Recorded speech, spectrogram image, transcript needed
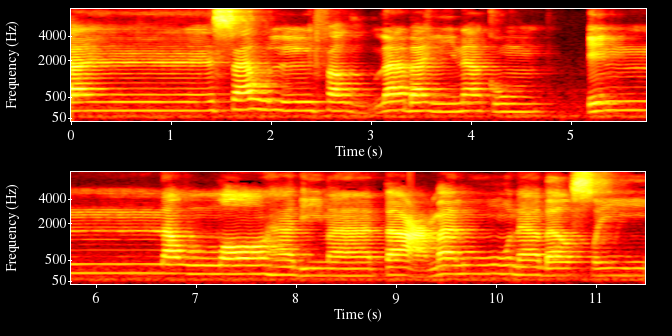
تنسوا الفضل بينكم إن الله بما تعملون بصير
